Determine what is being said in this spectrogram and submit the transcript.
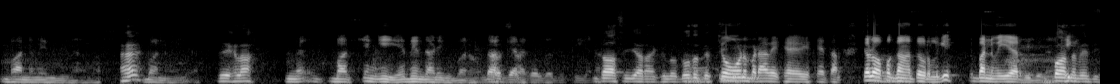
92 ਦੀ ਦੇ ਦਾਂਗਾ ਬਸ। ਹੈ? 92 ਦੀ ਦੇਖ ਲਾ। ਬਾਤ ਚੰਗੀ ਹੈ ਦਿਨ ਦਾੜੀ ਗੁਬਾਰਾ 10 11 ਕੋਲ ਦਿੱਤੀ ਹੈ 10 11 ਕਿਲੋ ਦੁੱਧ ਦਿੱਤੀ ਚੋਣ ਬੜਾ ਵੇਖਿਆ ਵੇਖਿਆ ਤਾਂ। ਚਲੋ ਆਪਾਂ ਗਾਂ ਤੋਰ ਲਈਏ 92000 ਦੀ ਦੇ ਦਾਂਗੇ 92 ਦੀ।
